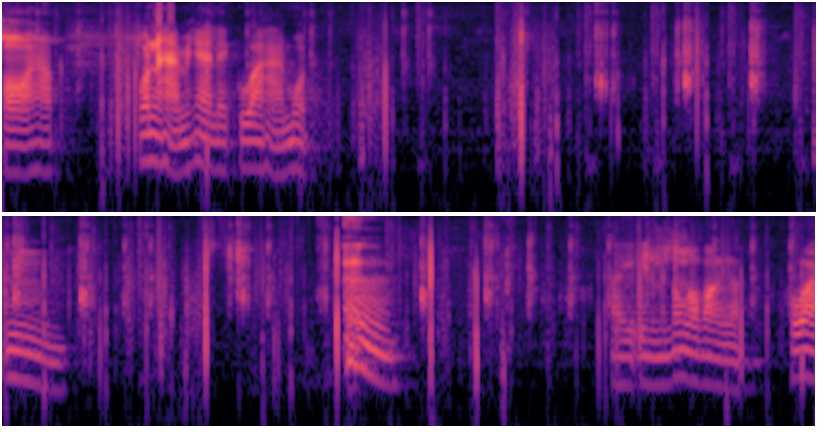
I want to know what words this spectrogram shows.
พอครับปล้นอาหารไม่ใช่อะไรกลัวอาหารหมด อืม ไอเอ็นมันต้องระวังอะ เพราะว่า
